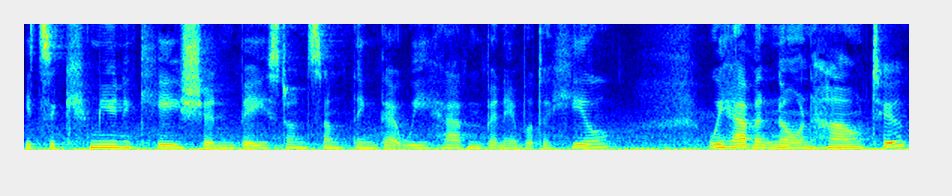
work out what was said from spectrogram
it's a communication based on something that we haven't been able to heal. We haven't known how to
